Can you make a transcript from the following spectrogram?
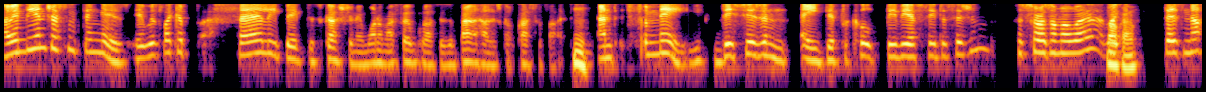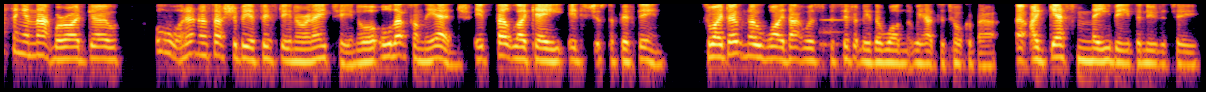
I mean, the interesting thing is, it was like a, a fairly big discussion in one of my film classes about how this got classified. Hmm. And for me, this isn't a difficult BBFC decision, as far as I'm aware. Like, okay. there's nothing in that where I'd go, oh, I don't know if that should be a 15 or an 18, or oh, that's on the edge. It felt like a, it's just a 15. So I don't know why that was specifically the one that we had to talk about. I I guess maybe the nudity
